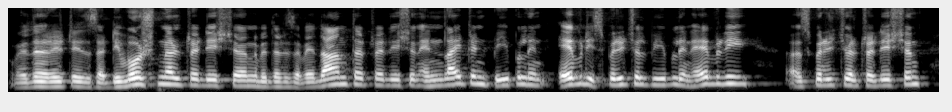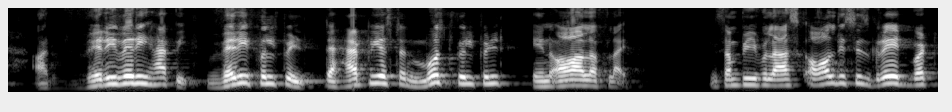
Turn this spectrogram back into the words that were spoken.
whether it is a devotional tradition, whether it's a Vedanta tradition, enlightened people in every spiritual people in every uh, spiritual tradition are very, very happy, very fulfilled, the happiest and most fulfilled in all of life. Some people ask, all this is great, but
